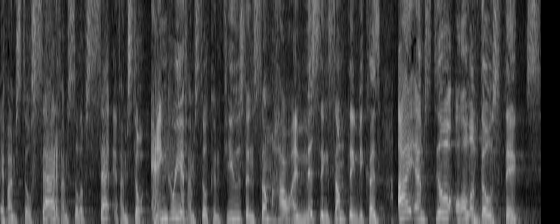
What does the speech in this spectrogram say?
if I'm still sad, if I'm still upset, if I'm still angry, if I'm still confused, then somehow I'm missing something because I am still all of those things.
